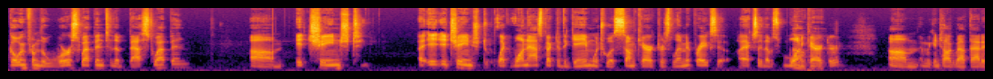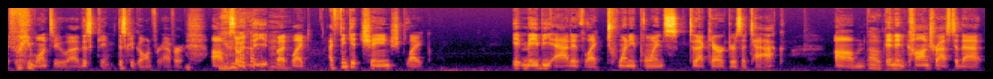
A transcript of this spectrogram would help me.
going from the worst weapon to the best weapon, um, it changed. Uh, it, it, changed like one aspect of the game, which was some characters' limit breaks. It, actually, that was one okay. character um, and we can talk about that if we want to. Uh, this game, this could go on forever. Um, so, the, but like, I think it changed. Like, it maybe added like twenty points to that character's attack. Um, okay. And in contrast to that,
